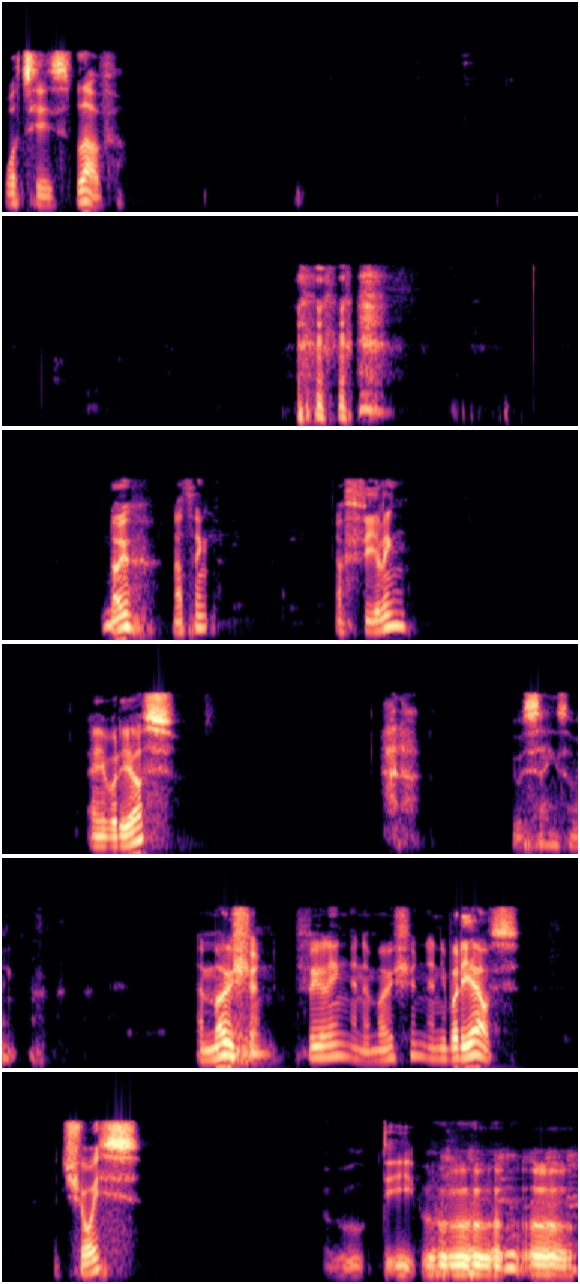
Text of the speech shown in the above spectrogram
What is love? no? Nothing? A feeling? Anybody else? Hannah, you were saying something. emotion, feeling and emotion. Anybody else? A choice? Ooh, deep. Ooh, ooh.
